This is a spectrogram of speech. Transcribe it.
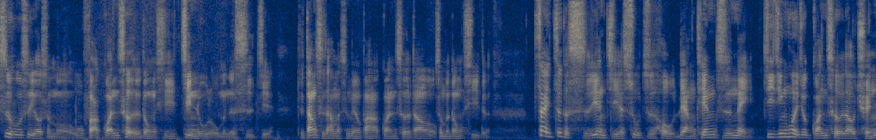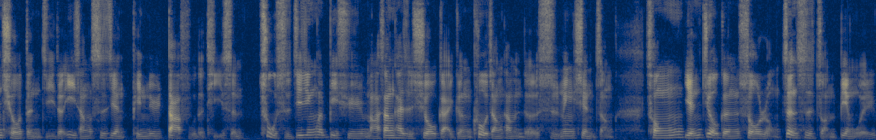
似乎是有什么无法观测的东西进入了我们的世界，就当时他们是没有办法观测到什么东西的。在这个实验结束之后，两天之内，基金会就观测到全球等级的异常事件频率大幅的提升，促使基金会必须马上开始修改跟扩张他们的使命宪章。从研究跟收容正式转变为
